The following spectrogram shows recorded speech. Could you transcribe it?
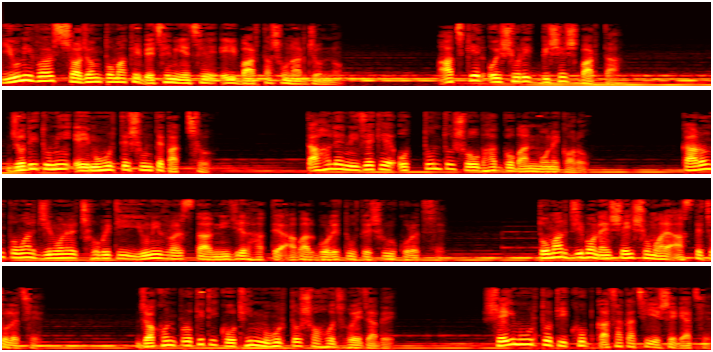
ইউনিভার্স স্বজন তোমাকে বেছে নিয়েছে এই বার্তা শোনার জন্য। আজকের ঐশ্বরিক বিশেষ বার্তা। যদি তুমি এই মুহূর্তে শুনতে পাচ্ছ, তাহলে নিজেকে অত্যন্ত সৌভাগ্যবান মনে করো। কারণ তোমার জীবনের ছবিটি ইউনিভার্স তার নিজের হাতে আবার গড়ে তুলতে শুরু করেছে। তোমার জীবনে সেই সময় আসতে চলেছে, যখন প্রতিটি কঠিন মুহূর্ত সহজ হয়ে যাবে। সেই মুহূর্তটি খুব কাছাকাছি এসে গেছে।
